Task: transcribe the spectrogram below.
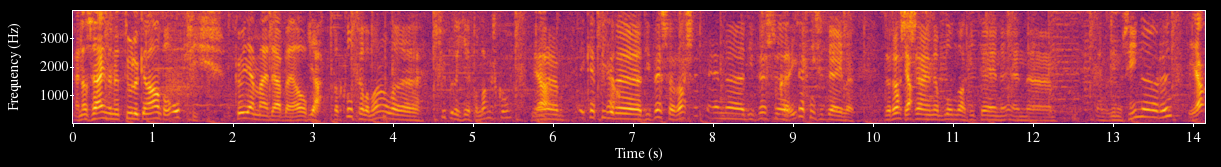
En dan zijn er natuurlijk een aantal opties. Kun jij mij daarbij helpen? Ja, dat klopt helemaal. Eh, super dat je even langskomt. Ja. Eh, ik heb hier eh, diverse rassen en eh, diverse technische delen. De rassen Ja. zijn uh, blonde aquitaine en, eh en limousine rund. Ja.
